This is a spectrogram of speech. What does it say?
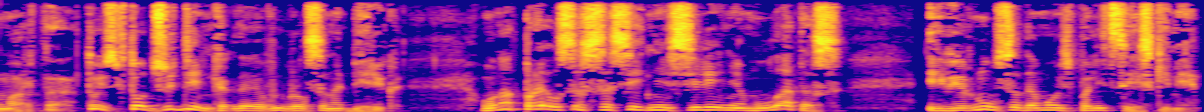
марта, то есть в тот же день, когда я выбрался на берег, он отправился в соседнее селение Мулатос и вернулся домой с полицейскими.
